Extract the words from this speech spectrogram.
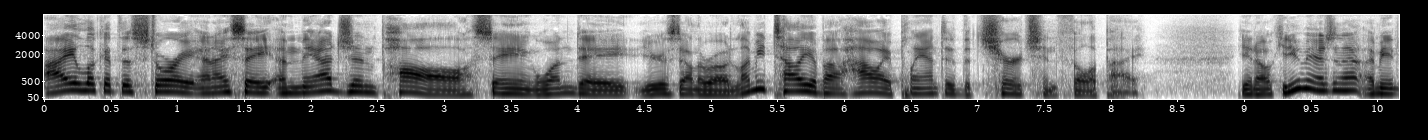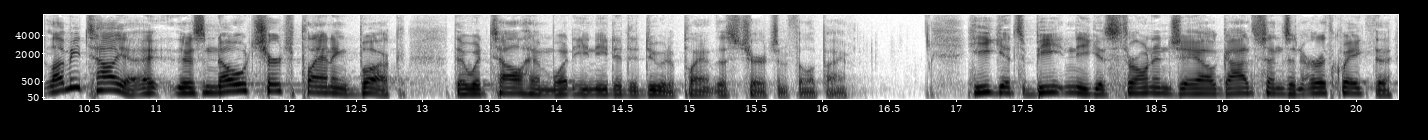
I look at this story and I say, imagine Paul saying one day, years down the road, let me tell you about how I planted the church in Philippi. You know, can you imagine that? I mean, let me tell you, uh, there's no church planning book that would tell him what he needed to do to plant this church in Philippi. He gets beaten, he gets thrown in jail. God sends an earthquake that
